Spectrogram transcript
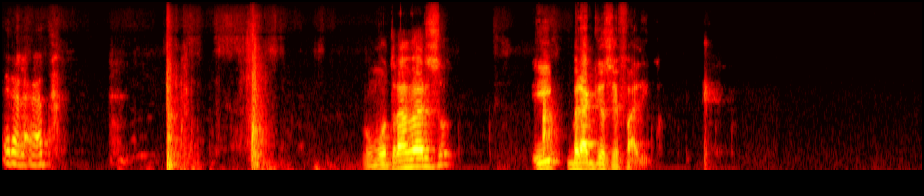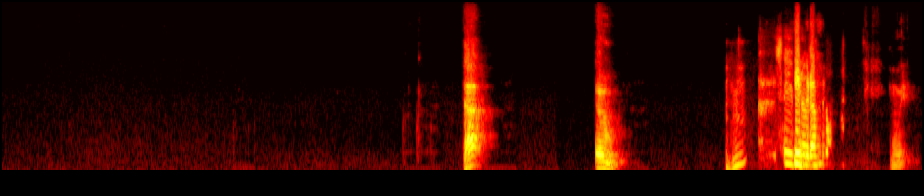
era la gata. Como transverso y brachiocefálico. ¿Está? Sí, pero... Muy bien.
